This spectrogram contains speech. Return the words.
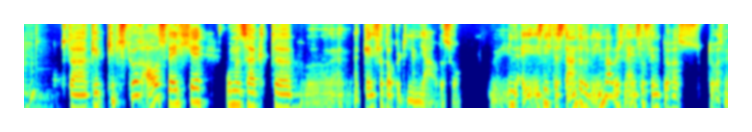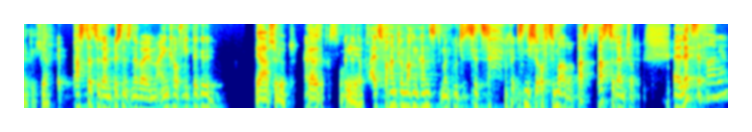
Mhm da gibt es durchaus welche, wo man sagt, äh, Geld verdoppelt in einem Jahr oder so. In, ist nicht der Standard und immer, aber ist in Einzelfällen durchaus, durchaus möglich. Ja. ja passt das zu deinem Business, ne? weil im Einkauf liegt der Gewinn. Ja, absolut. Ja, Gerade das, wenn du eine Preisverhandlung machen kannst, man gut, ist jetzt ist nicht so oft immer, aber passt, passt zu deinem Job. Äh, letzte Frage.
